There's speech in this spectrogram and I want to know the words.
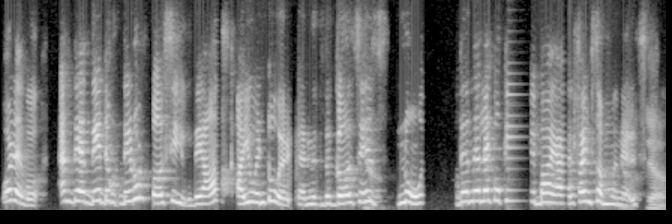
whatever. And they they don't they don't pursue you. They ask, "Are you into it?" And if the girl says no, then they're like, okay, bye, I'll find someone else. Yeah.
